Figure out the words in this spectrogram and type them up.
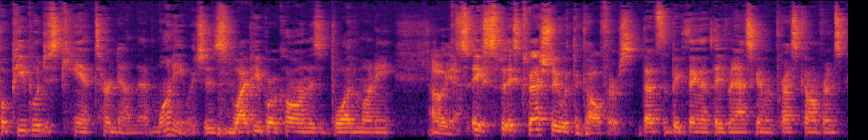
but people just can't turn down that money, which is Mm-hmm. why people are calling this blood money, oh yeah. especially with the golfers. That's the big thing that they've been asking in the press conference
